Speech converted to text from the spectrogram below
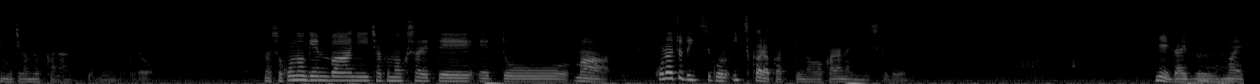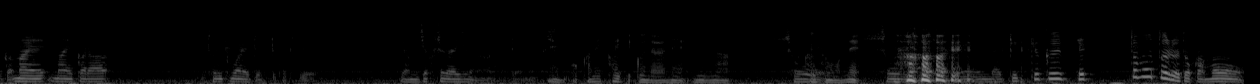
気持ちが向くかなって思うんだけど、まあ、そこの現場に着目されてえっとまあこれはちょっといつ頃いつからかっていうのは分からないんですけど。ねだいぶ前か、前前から取り組まれてるってことで。いやめちゃくちゃ大事だなって思いました。ね、お金返ってくるならね。みんな。そう。返すもんね。そうなんだよね。だ 結局ペットボトルとかも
